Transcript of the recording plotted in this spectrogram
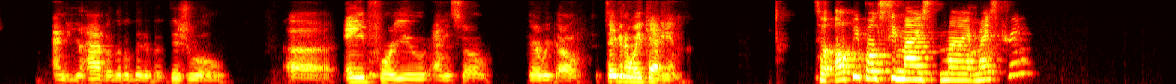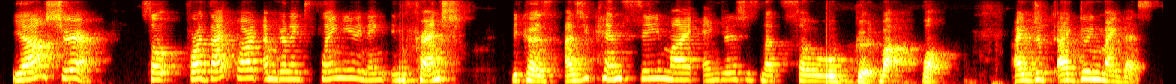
and you have a little bit of a visual uh, aid for you. And so there we go. Take it away, Karen. So all people see my, my, my screen? Yeah, sure. So for that part, I'm going to explain you in, in French because as you can see, my English is not so good. But, well, I do, I'm doing my best.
